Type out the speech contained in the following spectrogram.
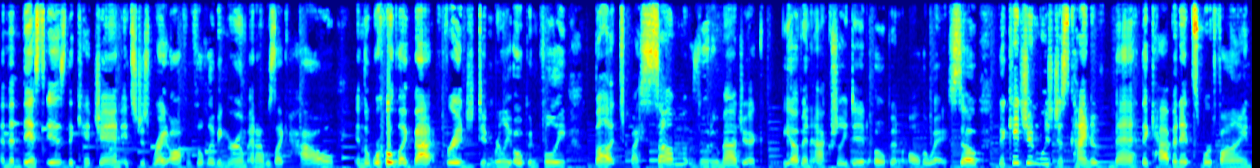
And then this is the kitchen. It's just right off of the living room. And I was like, how in the world like that fridge didn't really open fully, but by some voodoo magic, the oven actually did open all the way. So the kitchen was just kind of meh. The cabinets were fine.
